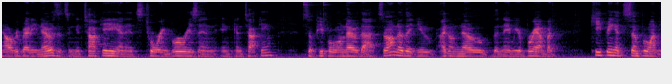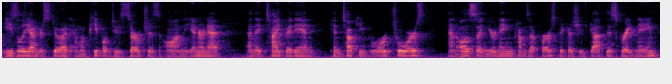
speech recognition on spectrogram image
now everybody knows it's in Kentucky and it's touring breweries in, in Kentucky. So people will know that. So I don't know that you, I don't know the name of your brand, but keeping it simple and easily understood. And when people do searches on the internet and they type it in Kentucky Brewer Tours, and all of a sudden your name comes up first because you've got this great name,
